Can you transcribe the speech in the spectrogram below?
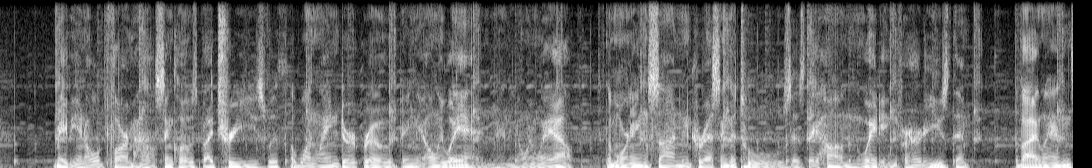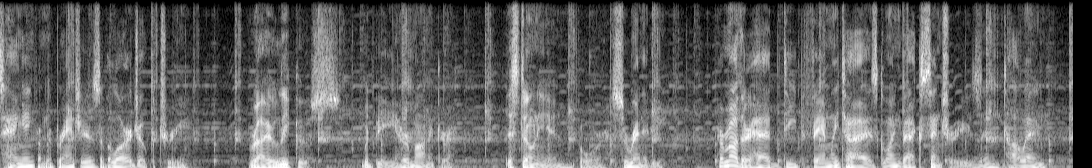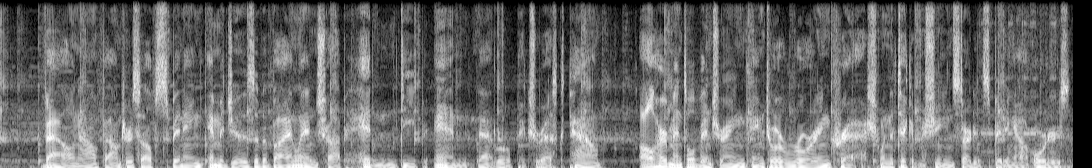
maybe an old farmhouse enclosed by trees with a one lane dirt road being the only way in and the only way out, the morning sun caressing the tools as they hung, waiting for her to use them. The violins hanging from the branches of a large oak tree. Rahulikkus would be her moniker, Estonian for serenity. Her mother had deep family ties going back centuries in Tallinn. Val now found herself spinning images of a violin shop hidden deep in that little picturesque town. All her mental venturing came to a roaring crash when the ticket machine started spitting out orders.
